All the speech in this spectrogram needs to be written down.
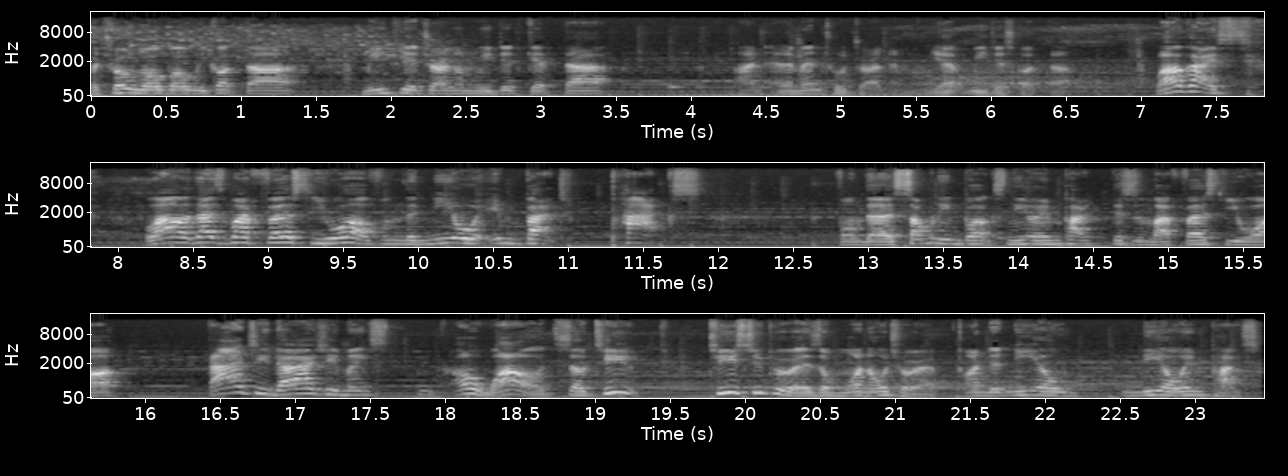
Patrol Robo, we got that. Meteor Dragon, we did get that. And Elemental Dragon, yep, we just got that. Wow, guys. Wow, that's my first UR from the Neo Impact packs. From the Summoning Box Neo Impact, this is my first UR. That actually, that actually makes... Oh, wow. So two, two Super Rares and one Ultra Rare on the Neo, Neo Impact,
